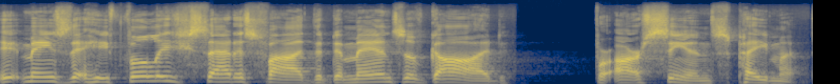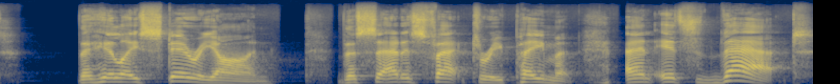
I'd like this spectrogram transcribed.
It means that he fully satisfied the demands of God for our sins payment. The hilasterion, the satisfactory payment. And it's that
